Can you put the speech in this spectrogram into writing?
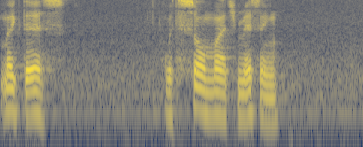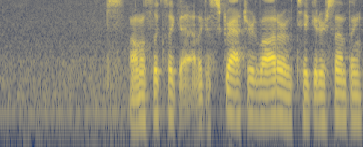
like this with so much missing. Just almost looks like a like a scratcher lotto ticket or something.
